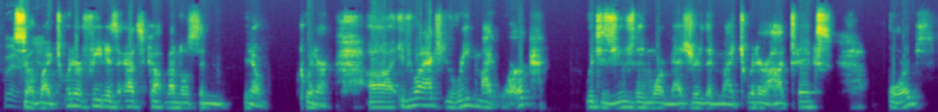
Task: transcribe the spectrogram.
Twitter. So yeah. my Twitter feed is at Scott Mendelson, you know, Twitter. Uh, if you want to actually read my work, which is usually more measured than my Twitter hot takes, Forbes,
